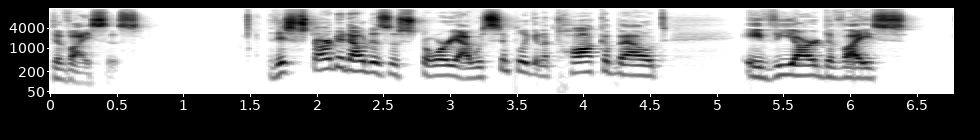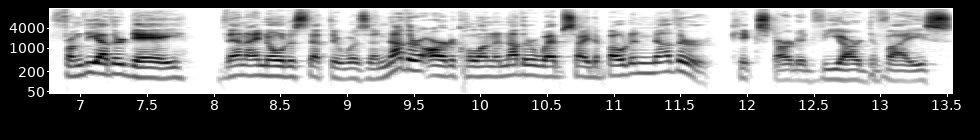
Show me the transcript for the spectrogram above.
devices. This started out as a story. I was simply going to talk about a VR device from the other day. Then I noticed that there was another article on another website about another Kickstarted VR device.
